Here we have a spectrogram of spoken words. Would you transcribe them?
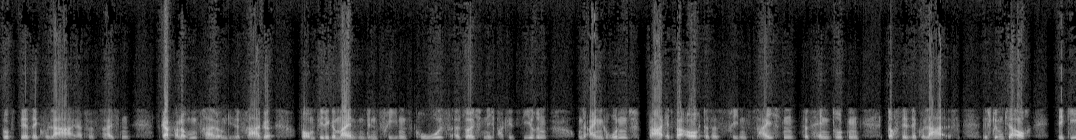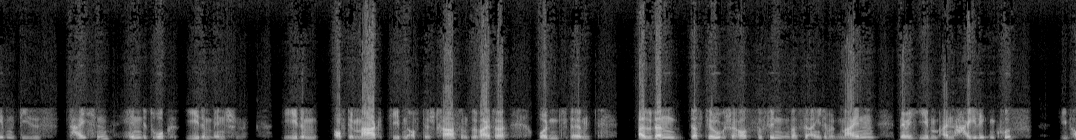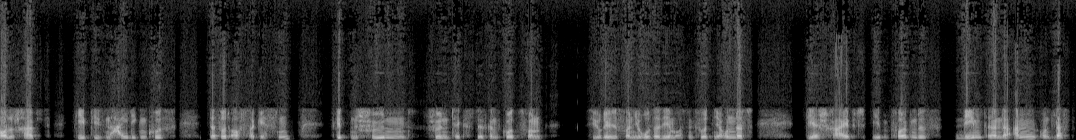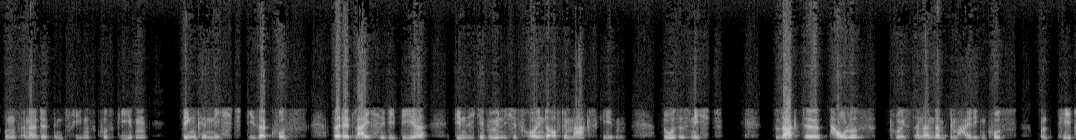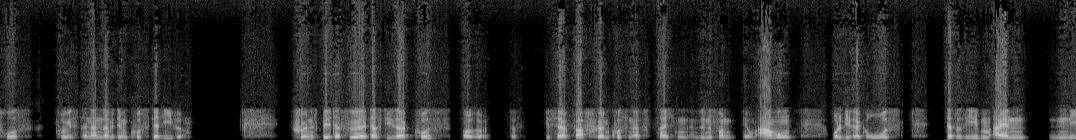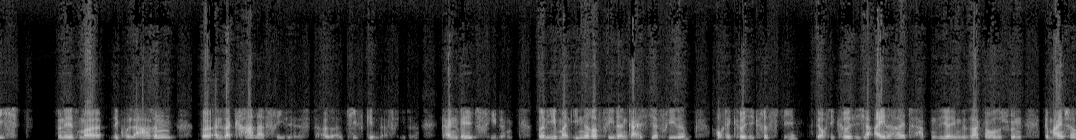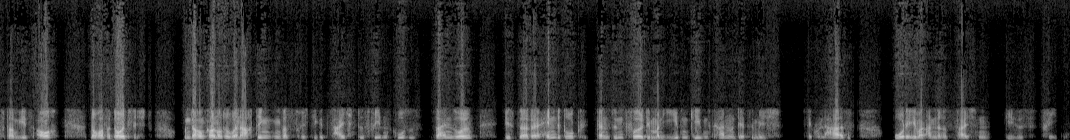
wirkt sehr säkular, in Anführungszeichen. Es gab eine Umfrage um diese Frage, warum viele Gemeinden den Friedensgruß als solchen nicht praktizieren und ein Grund war etwa auch, dass das Friedenszeichen, das Händedrücken, doch sehr säkular ist. Es stimmt ja auch, wir geben dieses Zeichen, Händedruck jedem Menschen. Jedem auf dem Markt, jedem auf der Straße und so weiter. Und ähm, also dann das Theologische herauszufinden, was wir eigentlich damit meinen, nämlich eben einen heiligen Kuss, wie Paulus schreibt, gebt diesen heiligen Kuss, das wird oft vergessen. Es gibt einen schönen, schönen Text, der ist ganz kurz von Cyril von Jerusalem aus dem vierten Jahrhundert. Der schreibt eben folgendes, nehmt einander an und lasst uns einander den Friedenskuss geben. Denke nicht, dieser Kuss sei der gleiche wie der, den sich gewöhnliche Freunde auf dem Markt geben. So ist es nicht. So sagte Paulus, grüßt einander mit dem heiligen Kuss und Petrus grüßt einander mit dem Kuss der Liebe. Schönes Bild dafür, dass dieser Kuss, also das ist ja, war früher ein Kuss in Anführungszeichen im Sinne von der Umarmung oder dieser Gruß, dass es eben ein nicht zunächst mal säkularen, sondern ein sakraler Friede ist, also ein tiefgehender Friede, kein Weltfriede, sondern eben ein innerer Friede, ein geistiger Friede, auch der Kirche Christi, der auch die kirchliche Einheit, hatten Sie ja eben gesagt, noch so schön, Gemeinschaft, darum geht's auch, nochmal verdeutlicht. Und darum kann man auch darüber nachdenken, was das richtige Zeichen des Friedensgrußes sein soll. Ist da der Händedruck ganz sinnvoll, den man jedem geben kann und der ziemlich säkular ist, oder eben ein anderes Zeichen dieses Friedens?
